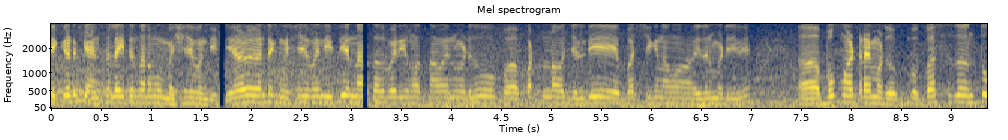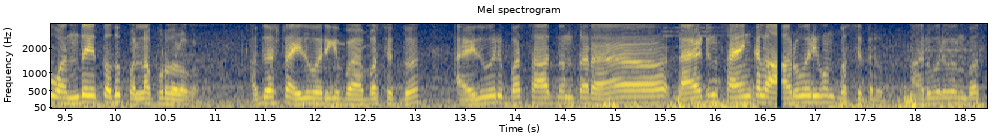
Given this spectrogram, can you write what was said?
ಟಿಕೆಟ್ ಕ್ಯಾನ್ಸಲ್ ಆಯ್ತು ಅಂತ ನಮಗೆ ಮೆಸೇಜ್ ಬಂದಿತ್ತು. ಎರಡು ಗಂಟೆಗೆ ಮೆಸೇಜ್ ಬಂದಿದ್ದು ನಾವು ಅದ್ರ ಬಳಿಗೆ ಮತ್ತು ನಾವೇನು ಮಾಡಿದ್ವು ಪಟ್ ನಾವು ಜಲ್ದಿ ಬಸ್ಸಿಗೆ ನಾವು ಇದನ್ನು ಮಾಡಿದ್ವಿ. ಬುಕ್ ಮಾಡಿ ಟ್ರೈ ಮಾಡಿದ್ವು. ಬಸ್ ಅಂತೂ ಒಂದೇ ಇತ್ತು, ಅದು ಕೊಲ್ಲಾಪುರದೊಳಗೆ. ಅದು ಅಷ್ಟು ಐದುವರೆಗೆ ಬಸ್ ಇತ್ತು. ಐದುವರೆ ಬಸ್ ಆದ ನಂತರ ಡೈರೆಕ್ಟಿನ ಸಾಯಂಕಾಲ ಆರೂವರೆಗೆ ಒಂದು ಬಸ್ ಇತ್ತು ಆರೂವರೆಗೆ ಒಂದು ಬಸ್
